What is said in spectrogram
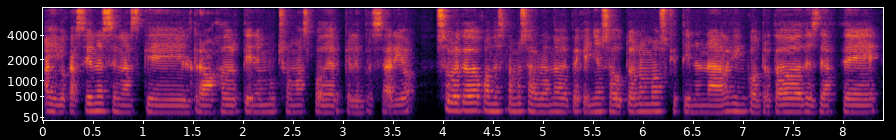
Hay ocasiones en las que el trabajador tiene mucho más poder que el empresario, sobre todo cuando estamos hablando de pequeños autónomos que tienen a alguien contratado desde hace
